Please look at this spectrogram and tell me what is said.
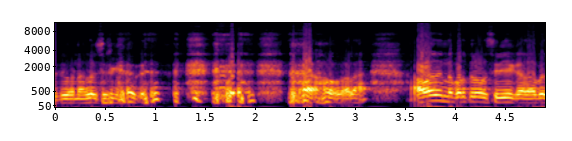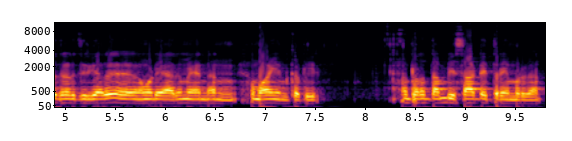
எது வேணாலும் வச்சுருக்காரு. போகலாம் அவர் இந்த படத்தில் ஒரு சிறிய கதாபாத்திரம் நடிச்சிருக்காரு. நம்முடைய அருமை அண்ணன் ஹுமாயூன் கபீர். அப்புறம் தம்பி சாட்டை துரைமுருகன்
